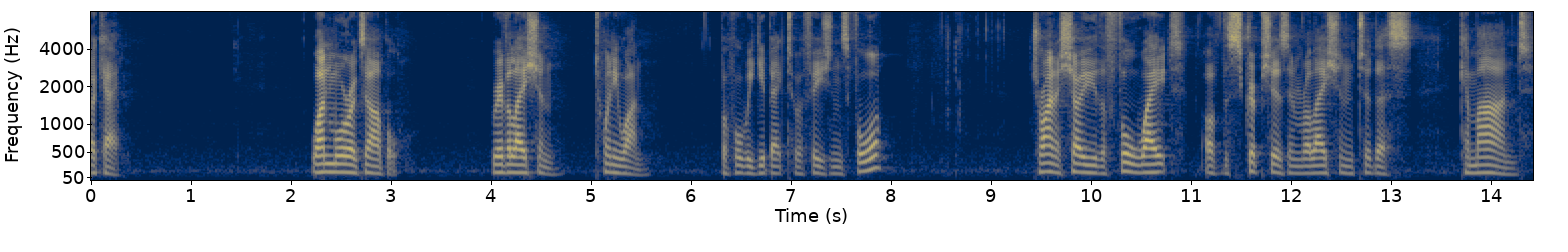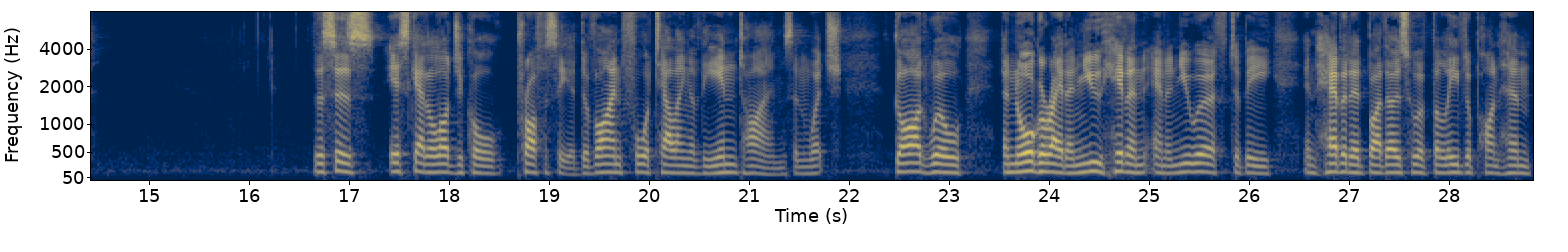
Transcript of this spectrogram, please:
Okay. One more example Revelation 21, before we get back to Ephesians 4. Trying to show you the full weight of the scriptures in relation to this command. This is eschatological prophecy, a divine foretelling of the end times in which God will inaugurate a new heaven and a new earth to be inhabited by those who have believed upon him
